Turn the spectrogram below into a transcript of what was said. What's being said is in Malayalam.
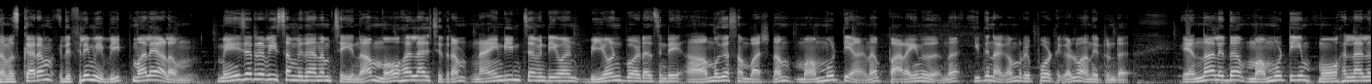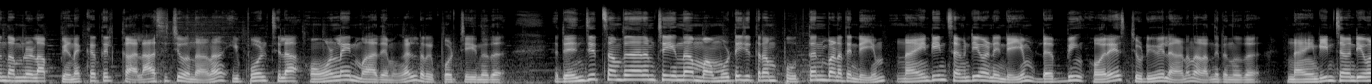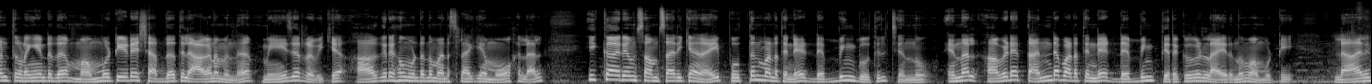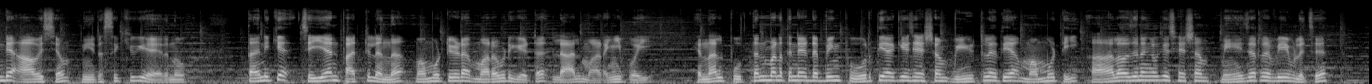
നമസ്കാരം. ഇത് filmy beat Malayalam. Major Ravi സംവിധാനം ചെയ്യുന്ന മോഹൻലാൽ ചിത്രം നയന്റീൻ സെവന്റി വൺ ബിയോണ്ട് ബോർഡേഴ്സിന്റെ ആമുഖ സംഭാഷണം മമ്മൂട്ടിയാണ് പറയുന്നതെന്ന് ഇതിനകം റിപ്പോർട്ടുകൾ വന്നിട്ടുണ്ട്. എന്നാൽ ഇത് മമ്മൂട്ടിയും മോഹൻലാലും തമ്മിലുള്ള പിണക്കത്തിൽ കലാശിച്ചുവെന്നാണ് ഇപ്പോൾ ചില ഓൺലൈൻ മാധ്യമങ്ങൾ റിപ്പോർട്ട് ചെയ്യുന്നത്. രഞ്ജിത്ത് സംവിധാനം ചെയ്യുന്ന മമ്മൂട്ടി ചിത്രം പുത്തൻ പണത്തിന്റെയും നയന്റീൻ സെവന്റി വണ്ണിന്റെയും ഡബ്ബിംഗ് ഒരേ സ്റ്റുഡിയോയിലാണ് നടന്നിരുന്നത്. നയന്റീൻ സെവന്റി വൺ തുടങ്ങേണ്ടത് മമ്മൂട്ടിയുടെ ശബ്ദത്തിലാകണമെന്ന് മേജർ രവിക്ക് ആഗ്രഹമുണ്ടെന്ന് മനസ്സിലാക്കിയ മോഹൻലാൽ ഇക്കാര്യം സംസാരിക്കാനായി പുത്തൻ പണത്തിന്റെ ഡബ്ബിംഗ് ബൂത്തിൽ ചെന്നു. എന്നാൽ അവിടെ തന്റെ പടത്തിന്റെ ഡബ്ബിംഗ് തിരക്കുകളിലായിരുന്നു മമ്മൂട്ടി. ലാലിന്റെ ആവശ്യം നിരസിക്കുകയായിരുന്നു. തനിക്ക് ചെയ്യാൻ പറ്റില്ലെന്ന് മമ്മൂട്ടിയുടെ മറുപടി കേട്ട് ലാൽ മടങ്ങിപ്പോയി. എന്നാൽ പുത്തൻ പണത്തിന്റെ ഡബ്ബിംഗ് പൂർത്തിയാക്കിയ ശേഷം വീട്ടിലെത്തിയ മമ്മൂട്ടി ആലോചനകൾക്ക് ശേഷം മേജർ രവിയെ വിളിച്ച്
